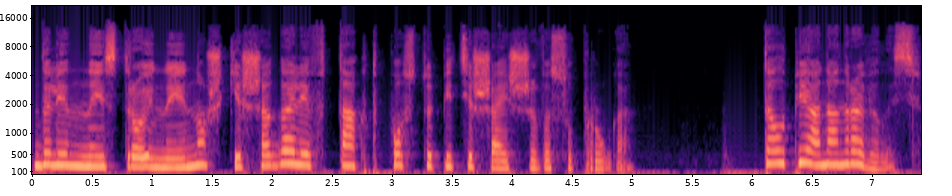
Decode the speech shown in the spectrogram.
Длинные стройные ножки шагали в такт поступи тишайшего супруга. Толпе она нравилась.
